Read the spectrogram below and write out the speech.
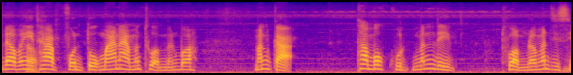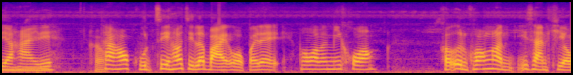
แล้ววันนี้ครับถ้าฝนตกมาน้ามันถ่วมแมันบ่ มันกะ ถ้าบ่ขุดมันดิถ่วมแล้วมันสิเสียหายเดิครับ ถ้าเฮาขุดสิเฮาสิระบายออกไปได้ เพราะว่ามันมีคลอง เขาเอิ้นคลองนั่นอีสานเขียว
